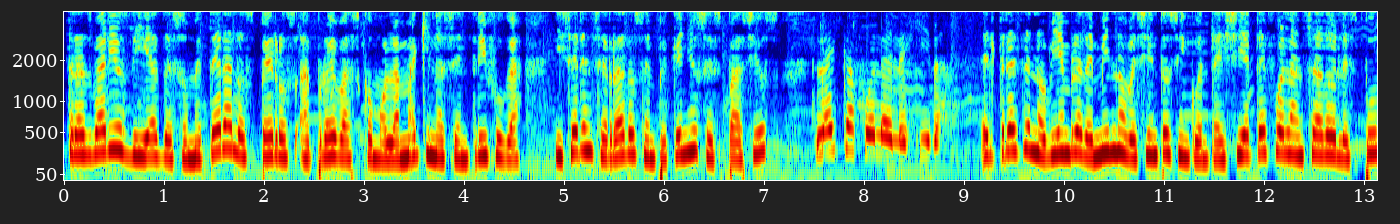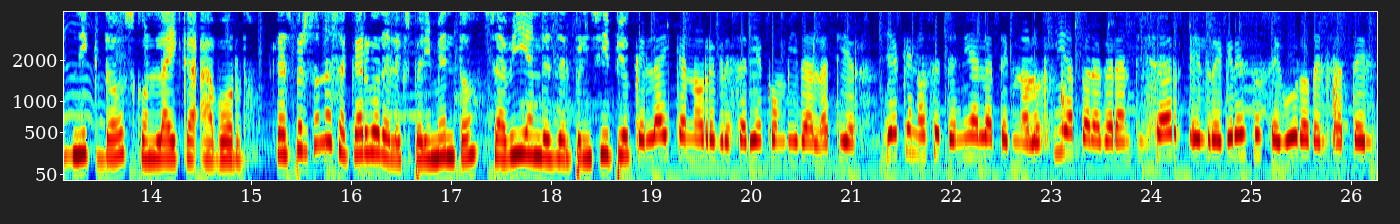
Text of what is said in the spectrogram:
Tras varios días de someter a los perros a pruebas como la máquina centrífuga y ser encerrados en pequeños espacios, Laika fue la elegida. El 3 de noviembre de 1957 fue lanzado el Sputnik 2 con Laika a bordo. Las personas a cargo del experimento sabían desde el principio que Laika no regresaría con vida a la Tierra, ya que no se tenía la tecnología para garantizar el regreso seguro del satélite.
